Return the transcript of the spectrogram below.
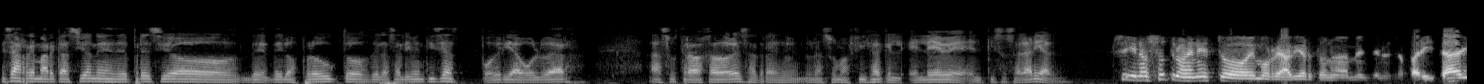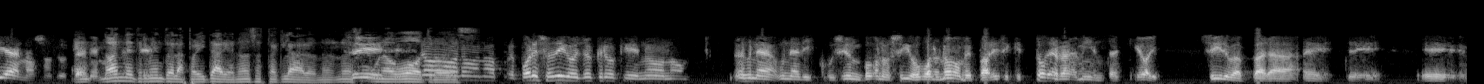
esas remarcaciones de precio de, de los productos de las alimenticias, podría volver a sus trabajadores a través de una suma fija que eleve el piso salarial. Sí, nosotros en esto hemos reabierto nuevamente nuestra paritaria, nosotros tenemos... no en detrimento de las paritarias, ¿no? Eso está claro, no, no es uno u otro. No, no, no, por eso digo, yo creo que no, no, no es una, una discusión bono sí o bono no, me parece que toda herramienta que hoy sirva para este, eh,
